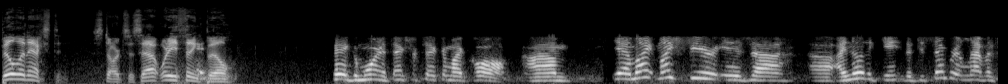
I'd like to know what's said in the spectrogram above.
Bill in Exton starts us out. What do you think, Bill? Hey, good morning. Thanks for taking my call. Um, yeah, my, my fear is uh, uh, I know the game, the December 11th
